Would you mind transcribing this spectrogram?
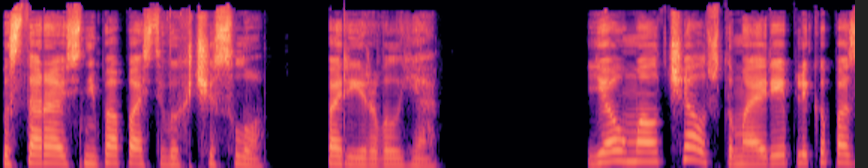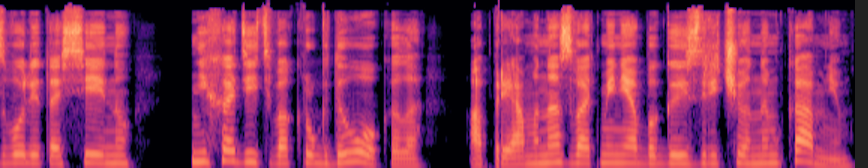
«Постараюсь не попасть в их число», – парировал я. Я умолчал, что моя реплика позволит Осейну не ходить вокруг да около, а прямо назвать меня богоизреченным камнем.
